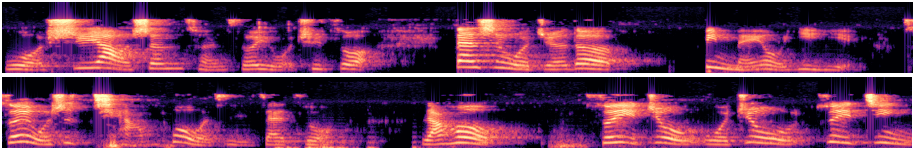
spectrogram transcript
我需要生存，所以我去做，但是我觉得并没有意义，所以我是强迫我自己在做，然后。所以就我就最近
